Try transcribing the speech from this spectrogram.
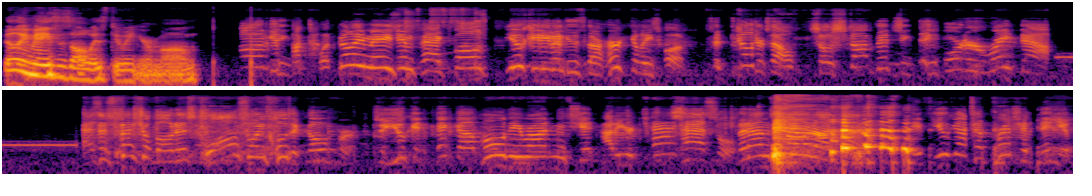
Billy Mays is always doing your mom. mom getting fucked. With Billy Mays impact balls, you can even use the Hercules hook to drill yourself. So stop bitching and order right now. As a special bonus, we'll also include the gopher, so you can pick up moldy, rotten shit out of your cat hassle. But I'm still not done. if you got depression, then you've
